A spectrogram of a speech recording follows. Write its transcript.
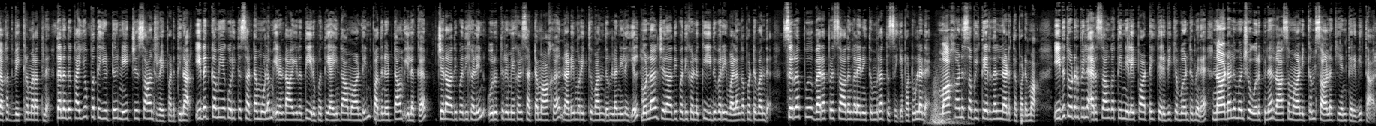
ஜகத் விக்ரமரத்ன தனது கையொப்பத்தையிட்டு நேற்று சான்றுரைப்படுத்தினார் இதற்கமைய குறித்த சட்டம் மூலம் இரண்டாயிரத்தி இருபத்தி ஐந்தாம் ஆண்டின் பதினெட்டாம் இலக்க ஜனாதிபதிகளின் உறுத்துரிமைகள் சட்டமாக நடைமுறைக்கு வந்துள்ள நிலையில் முன்னாள் ஜனாதிபதிகளுக்கு இதுவரை வழங்கப்பட்டு வந்த சிறப்பு வரப்பிரசாதங்கள் அனைத்தும் ரத்து செய்யப்பட்டுள்ளன. மாகாண சபை தேர்தல் நடத்தப்படுமா? இது தொடர்பில் அரசாங்கத்தின் நிலைப்பாட்டை தெரிவிக்க வேண்டும் என நாடாளுமன்ற உறுப்பினர் ராசமாணிக்கம் சாணக்கியன் தெரிவித்தார்.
